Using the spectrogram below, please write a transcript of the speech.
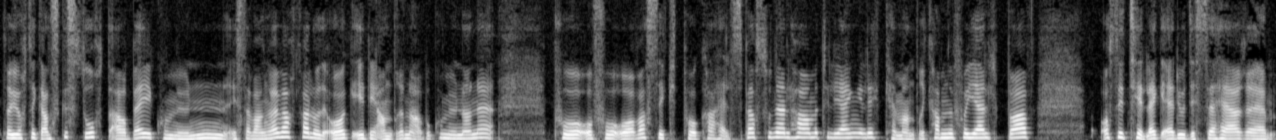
det, har gjort et ganske stort arbeid i kommunen i Stavanger i hvert fall, og òg i de andre nabokommunene på å få oversikt på hva helsepersonell har vi tilgjengelig, hvem andre kan vi få hjelp av. Og så I tillegg er det jo disse her eh,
